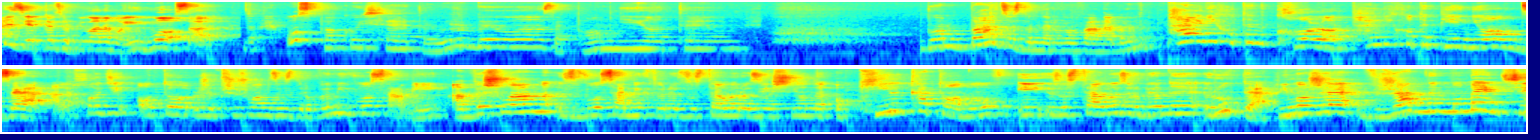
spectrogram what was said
fryzjerka zrobiła na moich włosach. Dobra, uspokój się, to już było, zapomnij o tym. Byłam bardzo zdenerwowana, bo nawet pali o ten kolor, pali o te pieniądze, ale chodzi o to, że przyszłam ze zdrowymi włosami, a wyszłam z włosami, które zostały rozjaśnione o kilka tonów i zostały zrobione rude. Mimo, że w żadnym momencie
